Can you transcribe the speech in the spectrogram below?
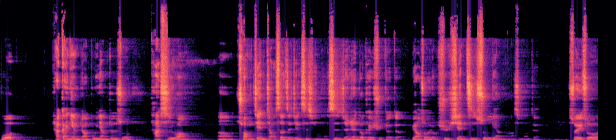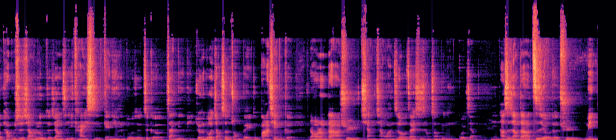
不过它概念比较不一样，就是说他希望，嗯，创建角色这件事情呢是人人都可以取得的，不要说有去限制数量啊什么的。所以说它不是像 Loot 这样子，一开始给你很多的这个战利品，就很多角色装备，就八千个，然后让大家去抢，抢完之后在市场上变得很贵这样。它是让大家自由的去 mint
